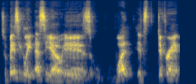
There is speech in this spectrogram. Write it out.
So, basically, SEO is what it's different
